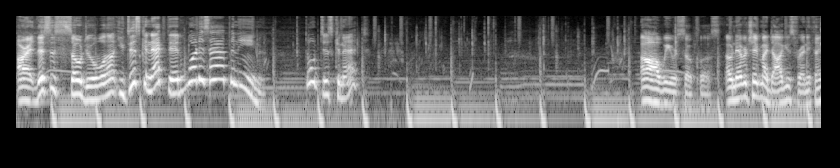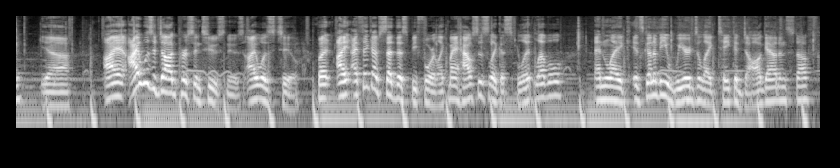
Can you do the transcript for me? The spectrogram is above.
Alright, this is so doable. You disconnected? What is happening? Don't disconnect. Oh, we were so close. Oh, never trade my doggies for anything? Yeah. I I was a dog person too, Snooze. I was too. But I, I think I've said this before. Like, my house is like a split level. And like, it's gonna be weird to like take a dog out and stuff.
